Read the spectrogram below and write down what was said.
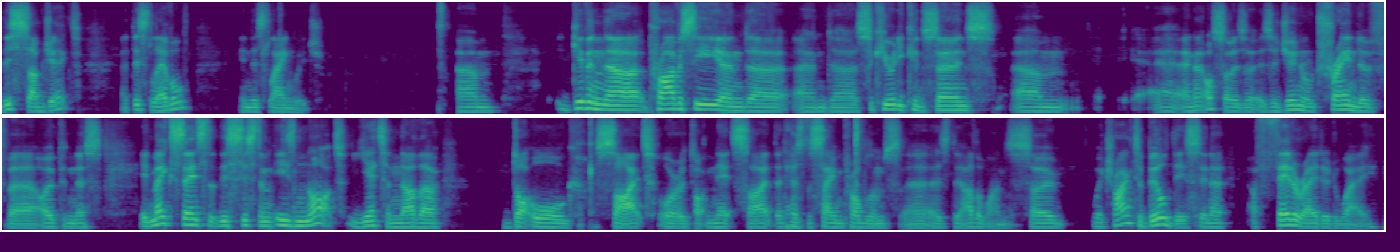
this subject at this level in this language. Um, given uh, privacy and, uh, and uh, security concerns, um, and also as a, as a general trend of uh, openness, it makes sense that this system is not yet another .org site or a .net site that has the same problems uh, as the other ones. So we're trying to build this in a, a, federated way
